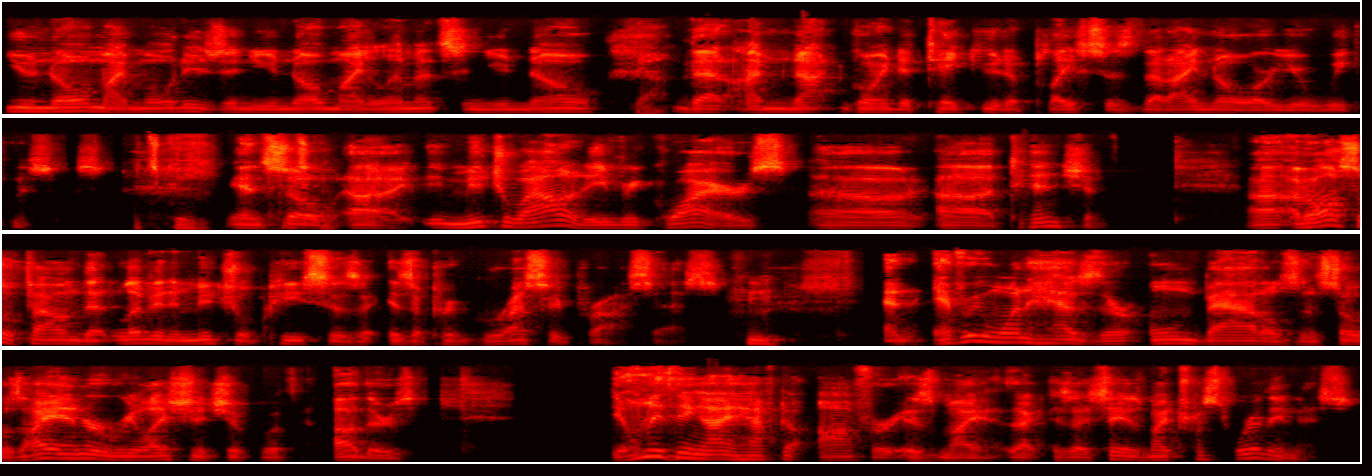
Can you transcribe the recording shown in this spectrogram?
you know my motives and you know my limits and you know yeah. that I'm not going to take you to places that I know are your weaknesses. That's good. And so good. Uh, mutuality requires uh, uh, tension. Uh, I've also found that living in mutual peace is a, is a progressive process. Hmm. And everyone has their own battles. And so as I enter a relationship with others, the only thing I have to offer is my, as I say, is my trustworthiness.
